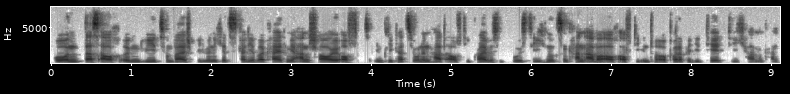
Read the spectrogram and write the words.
und das auch irgendwie zum Beispiel, wenn ich jetzt Skalierbarkeit mir anschaue, oft Implikationen hat auf die Privacy Pools, die ich nutzen kann, aber auch auf die Interoperabilität, die ich haben kann.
